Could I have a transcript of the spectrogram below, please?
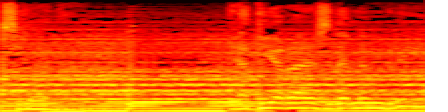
y la tierra es de membrillo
